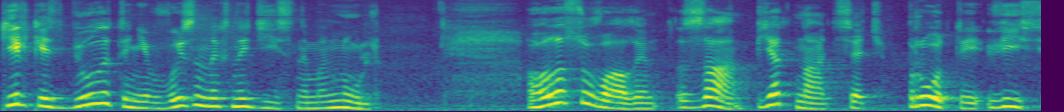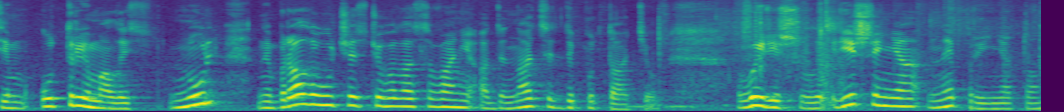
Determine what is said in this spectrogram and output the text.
Кількість бюлетенів, визнаних недійсними 0. Голосували за 15, проти 8, утримались 0, не брали участь у голосуванні 11 депутатів. Вирішили, рішення не прийнято.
